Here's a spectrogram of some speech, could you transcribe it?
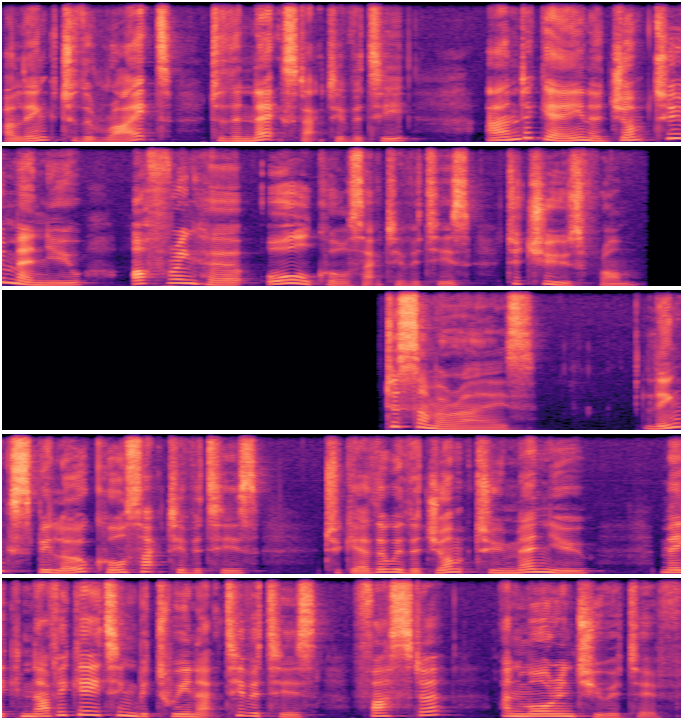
a link to the right to the next activity, and again a Jump To menu offering her all course activities to choose from. To summarise, links below course activities, together with a Jump To menu, make navigating between activities faster and more intuitive.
